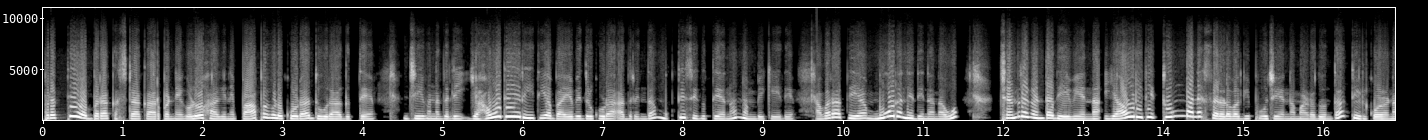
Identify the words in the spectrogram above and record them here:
ಪ್ರತಿಯೊಬ್ಬರ ಕಷ್ಟ ಕಾರ್ಪಣ್ಯಗಳು ಹಾಗೆಯೇ ಪಾಪಗಳು ಕೂಡ ದೂರ ಆಗುತ್ತೆ. ಜೀವನದಲ್ಲಿ ಯಾವುದೇ ರೀತಿಯ ಭಯವಿದ್ರೂ ಕೂಡ ಅದರಿಂದ ಮುಕ್ತಿ ಸಿಗುತ್ತೆ ಅನ್ನೋ ನಂಬಿಕೆ ಇದೆ. ನವರಾತ್ರಿಯ ಮೂರನೇ ದಿನ ನಾವು ಚಂದ್ರಘಂಟ ದೇವಿಯನ್ನ ಯಾವ ರೀತಿ ತುಂಬಾನೇ ಸರಳವಾಗಿ ಪೂಜೆಯನ್ನ ಮಾಡೋದು ಅಂತ ತಿಳ್ಕೊಳ್ಳೋಣ.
